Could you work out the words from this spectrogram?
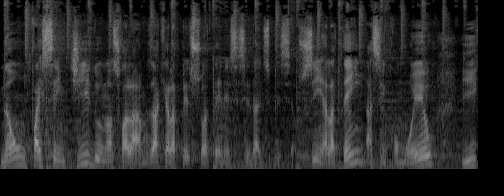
não faz sentido nós falarmos ah, aquela pessoa tem necessidade especial. Sim, ela tem, assim como eu e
